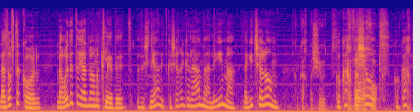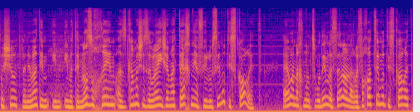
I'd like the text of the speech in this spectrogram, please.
לעזוב את הכל, להוריד את היד מהמקלדת, ושנייה, להתקשר רגע לאבא, לאימא, להגיד שלום. כל כך פשוט. כל כך פשוט. רחוק. כל כך פשוט. ואני אומרת, אם, אם, אם אתם לא זוכרים, אז כמה שזה אולי יישמע טכני אפילו, שימו תזכורת. היום אנחנו צמודים לסלולר, לפחות שימו תזכורת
